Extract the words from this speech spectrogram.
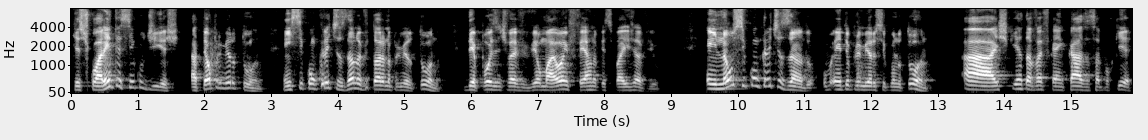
que esses 45 dias até o primeiro turno, em se concretizando a vitória no primeiro turno, depois a gente vai viver o maior inferno que esse país já viu. Em não se concretizando entre o primeiro e o segundo turno, a esquerda vai ficar em casa, sabe por quê?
